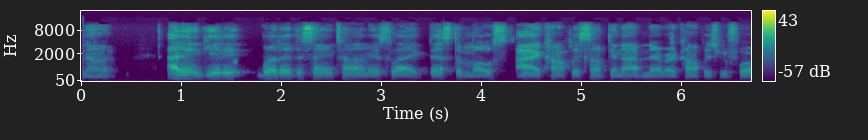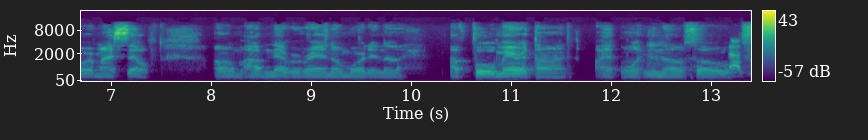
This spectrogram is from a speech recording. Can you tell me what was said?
you know, I didn't get it, but at the same time, it's like that's the most I accomplished something I've never accomplished before myself. Um, I've never ran no more than a, a full marathon. I want you know, so that's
